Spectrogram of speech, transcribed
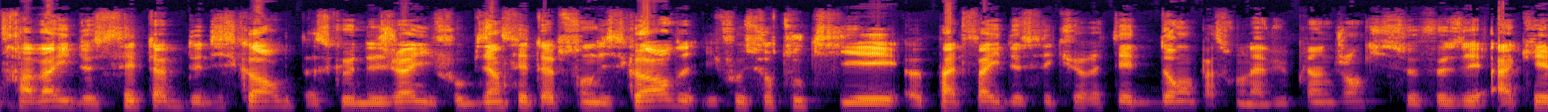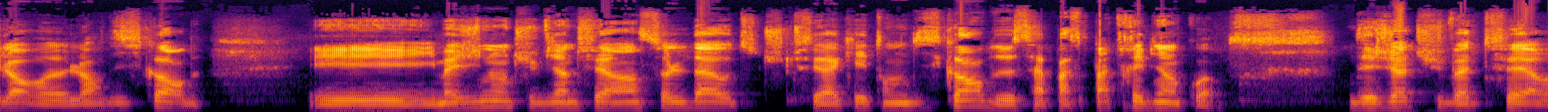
travail de setup de Discord parce que déjà, il faut bien setup son Discord. Il faut surtout qu'il n'y ait euh, pas de faille de sécurité dedans parce qu'on a vu plein de gens qui se faisaient hacker leur, euh, leur Discord. Et imaginons, tu viens de faire un sold out, tu te fais hacker ton Discord, ça passe pas très bien, quoi. Déjà, tu vas te faire,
